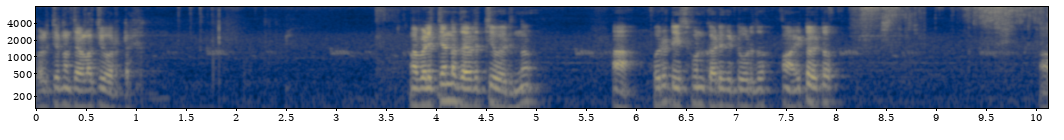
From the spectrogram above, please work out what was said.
വെളിച്ചെണ്ണ തിളച്ച് വരട്ടെ. ആ വെളിച്ചെണ്ണ തിളച്ച് വരുന്നു. ആ ഒരു ടീസ്പൂൺ കടുക് ഇട്ട് കൊടുത്തു. ആ ഇട്ടോ ഇട്ടോ. ആ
